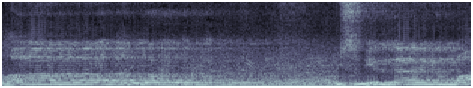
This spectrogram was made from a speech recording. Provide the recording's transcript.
الله أكبر بسم الله الرحمن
